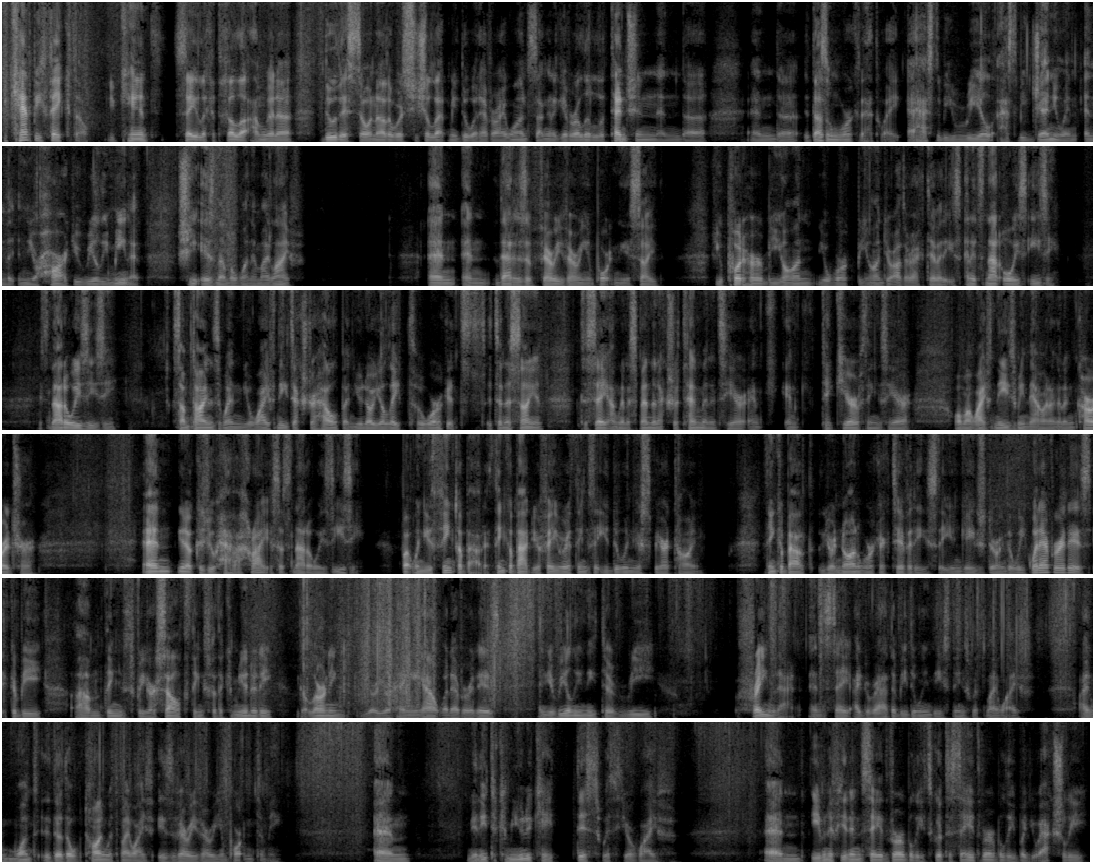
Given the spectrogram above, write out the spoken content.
you can't be fake though you can't say lechatchila, I'm going to do this. So in other words, she should let me do whatever I want. So I'm going to give her a little attention, and uh, and uh, it doesn't work that way. It has to be real. It has to be genuine, and in your heart, you really mean it. She is number one in my life, and and that is a very very important aside. You put her beyond your work, beyond your other activities, and it's not always easy. It's not always easy Sometimes when your wife needs extra help and you know you're late to work, it's it's an assignment to say I'm going to spend an extra ten minutes here and and take care of things here, or my wife needs me now and I'm going to encourage her. And you know because you have a chrayas, it's not always easy. But when you think about it, think about your favorite things that you do in your spare time. Think about your non-work activities that you engage during the week, whatever it is. It could be um, things for yourself, things for the community you're learning, you're, you're hanging out, whatever it is. And you really need to reframe that and say, I'd rather be doing these things with my wife. I want the, the time with my wife is very, very important to me. And you need to communicate this with your wife. And even if you didn't say it verbally, it's good to say it verbally, but you actually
